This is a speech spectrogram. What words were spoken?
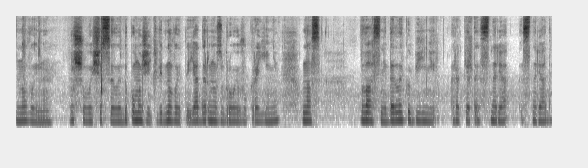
новини. Прошу вищі сили, допоможіть відновити ядерну зброю в Україні. У нас власні далекобійні ракети, снаря... снаряди.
